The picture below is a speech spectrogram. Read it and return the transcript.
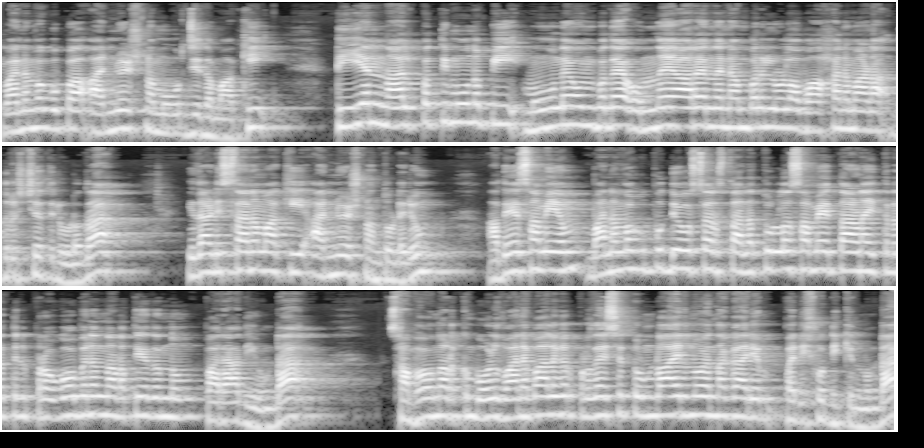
വനംവകുപ്പ് അന്വേഷണം ഊർജിതമാക്കി. ടി എൻ നാൽപ്പത്തിമൂന്ന് പി മൂന്ന് ഒമ്പത് ഒന്ന് ആറ് എന്ന നമ്പറിലുള്ള വാഹനമാണ് ദൃശ്യത്തിലുള്ളത്. ഇതടിസ്ഥാനമാക്കി അന്വേഷണം തുടരും. അതേസമയം വനംവകുപ്പ് ഉദ്യോഗസ്ഥർ സ്ഥലത്തുള്ള സമയത്താണ് ഇത്തരത്തിൽ പ്രകോപനം നടത്തിയതെന്നും പരാതിയുണ്ട്. സംഭവം നടക്കുമ്പോൾ വനപാലകർ പ്രദേശത്തുണ്ടായിരുന്നു എന്ന കാര്യം പരിശോധിക്കുന്നുണ്ട്.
